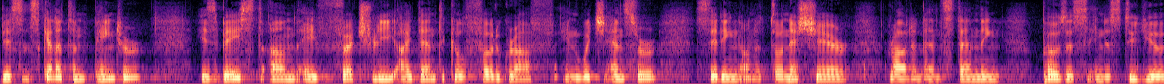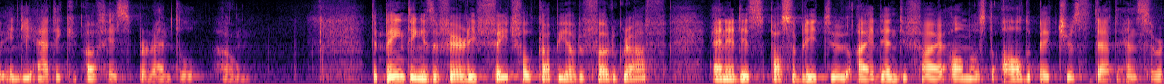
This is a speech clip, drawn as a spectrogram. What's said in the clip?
This skeleton painter is based on a virtually identical photograph in which Ensor, sitting on a Thonet chair rather than standing, poses in the studio in the attic of his parental home. The painting is a fairly faithful copy of the photograph, and it is possibly to identify almost all the pictures that Ensor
